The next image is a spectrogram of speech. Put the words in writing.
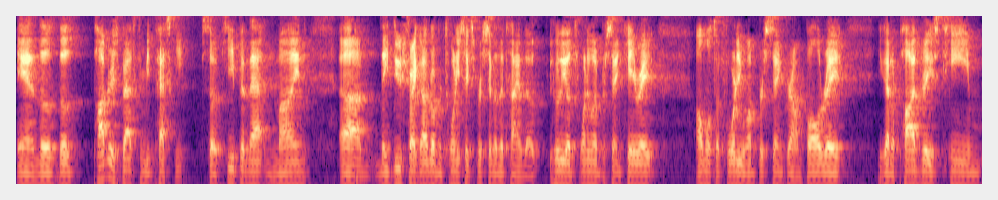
and those those Padres bats can be pesky. So keeping that in mind. Um, they do strike out over 26% of the time, though. Julio, 21% K rate, almost a 41% ground ball rate. You got a Padres team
